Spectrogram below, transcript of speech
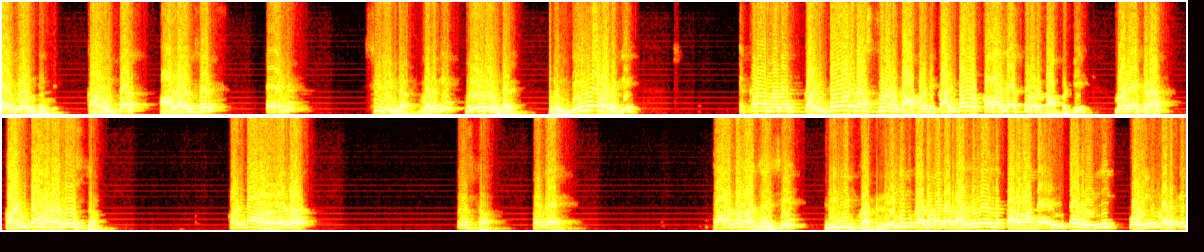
టైప్లో ఉంటుంది. కౌంటర్ అలౌన్సెస్ అండ్ సిలిండర్ మనకి మూడు ఉంటుంది దీనిలో మనకి ఇక్కడ మన కంటవర్ చేస్తున్నారు కాబట్టి కంటవర్ కాల్ చేస్తున్నారు కాబట్టి మనం ఇక్కడ కంటవర్ అని ఇస్తాం కంటవర్ చూస్తాం. ఓకే. తర్వాత వచ్చేసి రిలీఫ్ కట్ రిలీఫ్ కట్ మన రన్నింగ్ అయిన తర్వాత ఎంత రిలీఫ్ పోయి మనకి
